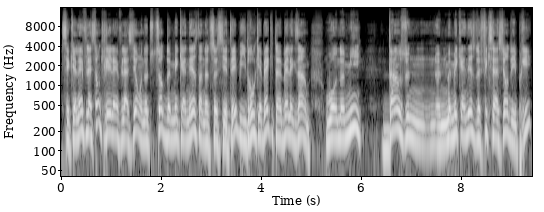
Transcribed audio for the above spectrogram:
c'est que l'inflation crée l'inflation. On a toutes sortes de mécanismes dans notre société, puis Hydro-Québec est un bel exemple, où on a mis dans une, un mécanisme de fixation des prix,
